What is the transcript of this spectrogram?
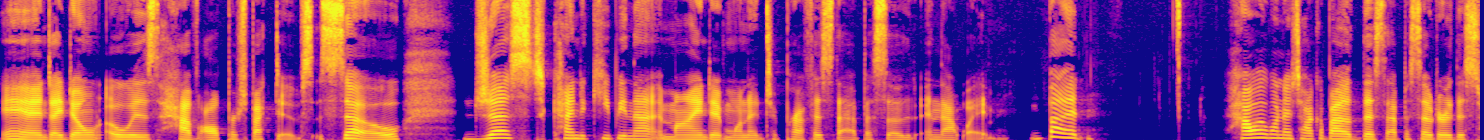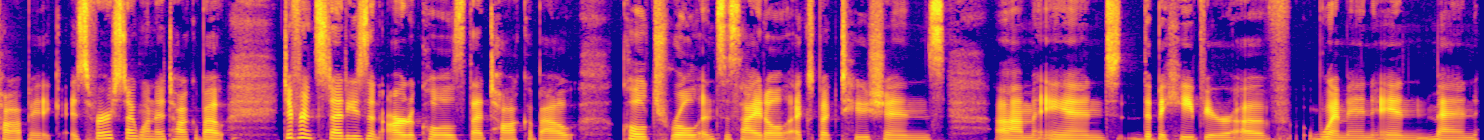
and i don't always have all perspectives so just kind of keeping that in mind and wanted to preface the episode in that way. But how I want to talk about this episode or this topic is first, I want to talk about different studies and articles that talk about cultural and societal expectations um, and the behavior of women and men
